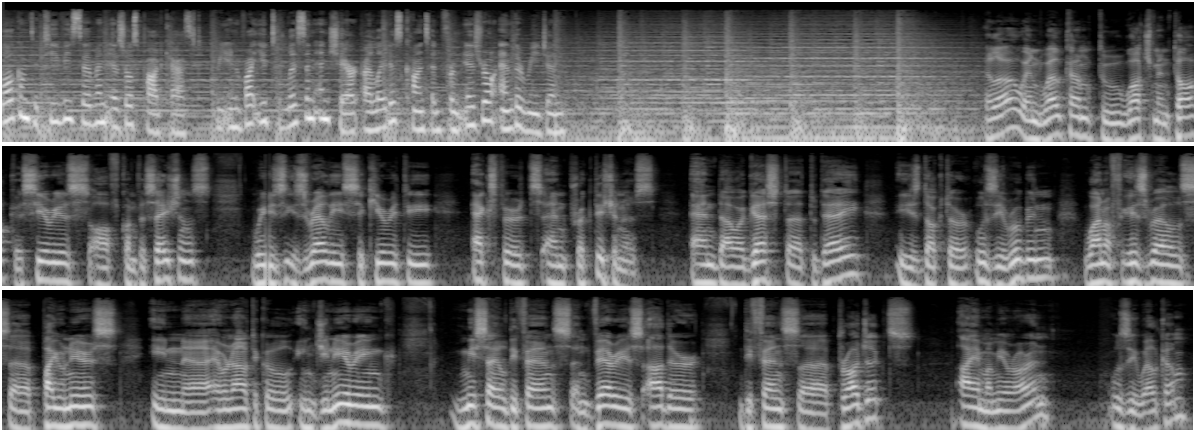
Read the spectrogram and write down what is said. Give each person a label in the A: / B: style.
A: Welcome to TV7 Israel's podcast. We invite you to listen and share our latest content from Israel and the region.
B: Hello and welcome to Watchmen Talk, a series of conversations with Israeli security experts and practitioners. And our guest uh, today is Dr. Uzi Rubin, one of Israel's uh, pioneers in uh, aeronautical engineering, missile defense, and various other defense uh, projects. I am Amir Oren. Uzi, welcome.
